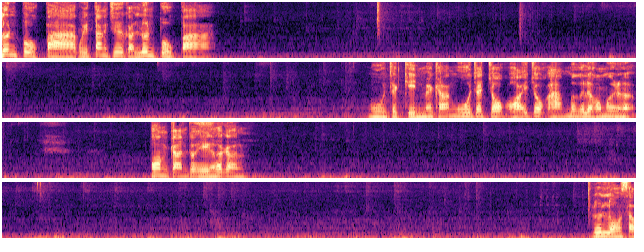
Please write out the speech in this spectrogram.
รุ่นปลูกป่าวิตั้งชื่อก่อนรุ่นปลูกป่า งูจะกินไหมคะงูจะจกหอยจกหามมือเลยของมือเถอะป้องกันตัวเองแล้วกัน รุ่นลงเสา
